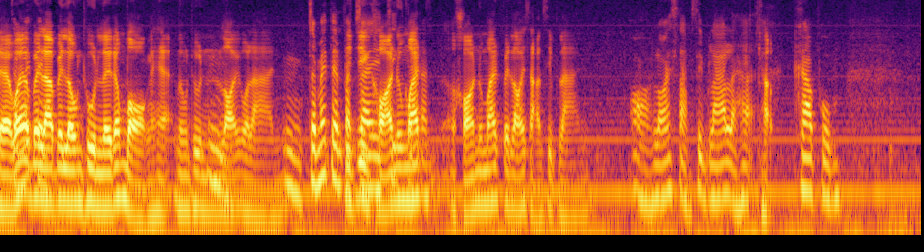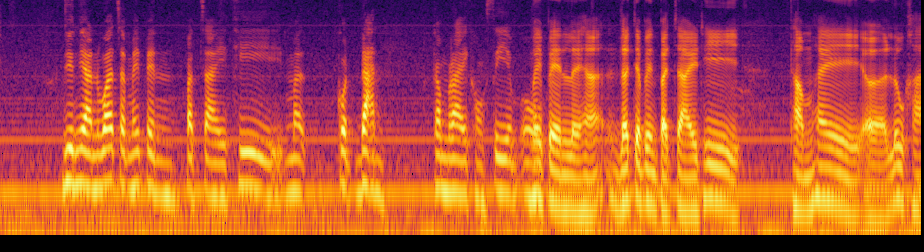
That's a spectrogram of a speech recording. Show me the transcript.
แต่ว่าจะไม่เวป็นลาไปลงทุนเลยต้องบอกนะฮะลงทุนอืมร้อยกว่าล้านอืมจะไม่เป็นจปัจริจังยๆขออนุมัติที่กดดัขออนุมัติไปร้อยสามสิบล้านอ๋อร้อยสามสิบล้านเหรอฮะครับครับผม ยืนยันว่าจะไม่เป็นปัจจัยที่มากดดันกำไรของ CMO ไม่เป็นเลยฮะ แล้วจะเป็นปัจจัยที่ทำให้เอ่อลูกค้า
